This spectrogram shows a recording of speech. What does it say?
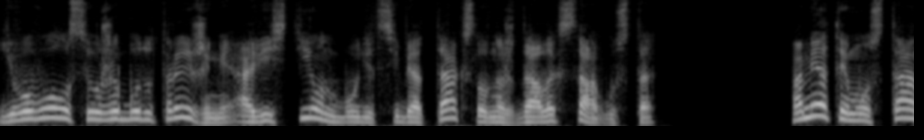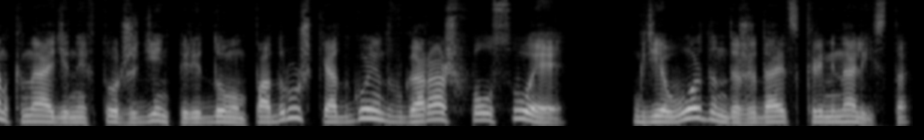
его волосы уже будут рыжими, а вести он будет себя так, словно ждал их с августа. Помятый мустанг, найденный в тот же день перед домом подружки, отгонят в гараж Фолсуэя, где Уорден дожидается криминалиста.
